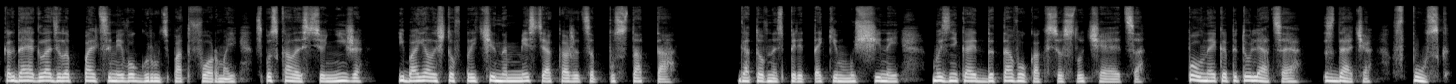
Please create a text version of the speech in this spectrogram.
Когда я гладила пальцами его грудь под формой, спускалась все ниже и боялась, что в причинном месте окажется пустота. Готовность перед таким мужчиной возникает до того, как все случается. Полная капитуляция, сдача, впуск.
